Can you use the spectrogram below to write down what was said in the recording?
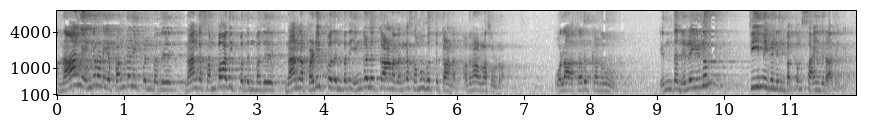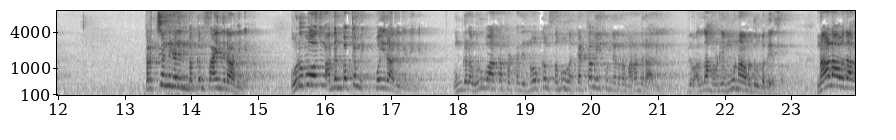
நாங்க எங்களுடைய பங்களிப்பு என்பது நாங்க சம்பாதிப்பது என்பது நாங்க படிப்பது என்பது எங்களுக்கானதல்ல சமூகத்துக்கானது. அதனால தான் சொல்றோம். ஒலா தருக்கணும் எந்த நிலையிலும் தீமைகளின் பக்கம் சாய்ந்திராதீங்க. பிரச்சனைகளின் பக்கம் சாய்ந்திராதீங்க. ஒருபோதும் அதன் பக்கம் போயிடாதீங்க நீங்க. உங்களை உருவாக்கப்பட்டதின் நோக்கம் சமூக கட்டமைப்புங்கிறத மறந்துடாதீங்க. இது அல்லாஹுடைய மூணாவது உபதேசம். நாலாவதாக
